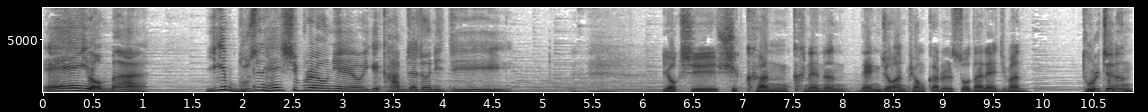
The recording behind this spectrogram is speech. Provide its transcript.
에이, 엄마. 이게 무슨 해시 브라운이에요. 이게 감자전이지. 역시 시크한 큰애는 냉정한 평가를 쏟아내지만 둘째는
